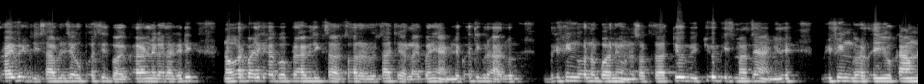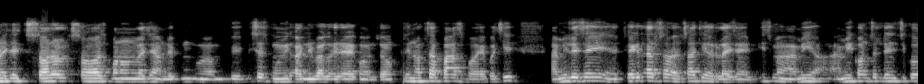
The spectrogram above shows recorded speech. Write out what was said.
प्राइभेट हिसाबले चाहिँ उपस्थित भएको कारणले गर्दाखेरि नगरपालिकाको प्राविधिक सरहरू साथीहरूलाई पनि हामीले कति कुराहरू ब्रिफिङ गर्नुपर्ने हुनसक्छ। त्यो त्यो बिचमा चाहिँ हामीले ब्रिफिङ गर्दै यो कामलाई चाहिँ सरल सहज बनाउनलाई चाहिँ हामीले विशेष भूमिका निर्वाह गरिरहेको हुन्छौँ। नक्सा पास भएपछि हामीले चाहिँ ठेकेदार साथीहरूलाई चाहिँ बिचमा हामी हामी कन्सल्टेन्सीको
